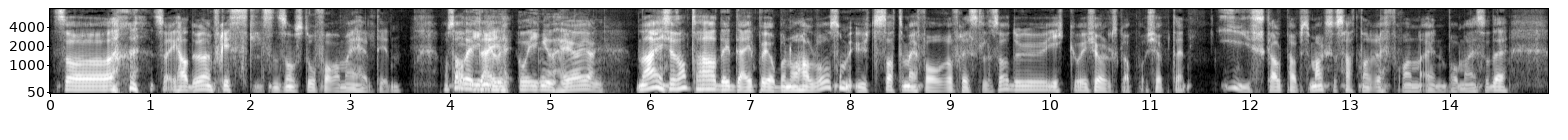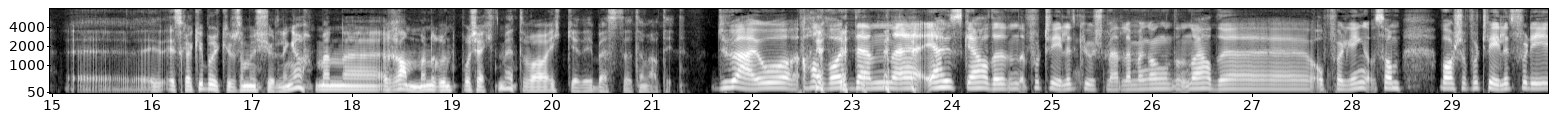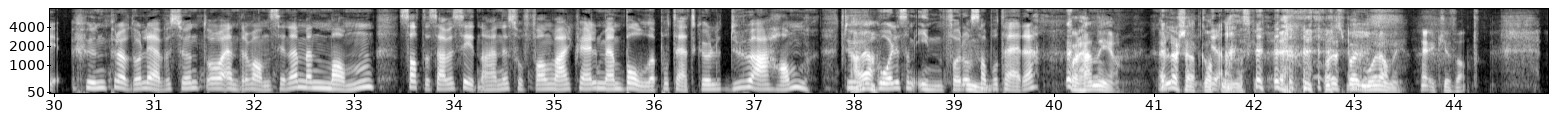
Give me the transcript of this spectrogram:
Så, så jeg hadde jo den fristelsen som sto foran meg hele tiden. Og jeg deg ingen, og ingen heiagjeng? Nei, ikke sant. Da hadde jeg deg på jobben nå, Halvor, som utsatte meg for fristelser. Du gikk jo i kjøleskapet og kjøpte en iskald Pepsi Max og satte den rett foran øynene på meg. Så det eh, Jeg skal ikke bruke det som unnskyldninger, men eh, rammen rundt prosjektet mitt var ikke de beste til enhver tid. Du er jo, Halvor, den eh, Jeg husker jeg hadde en fortvilet kursmedlem en gang når jeg hadde eh, oppfølging, som var så fortvilet fordi hun prøvde å leve sunt og endre vanene sine, men mannen satte seg ved siden av henne i sofaen hver kveld med en bolle potetgull. Du er han. Du Ja, ja. går liksom inn for å Mm. sabotere. For Henning, ja. Ellers er jeg et godt Ja. menneske. Bare spør mora mi. Ikke sant.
